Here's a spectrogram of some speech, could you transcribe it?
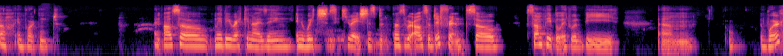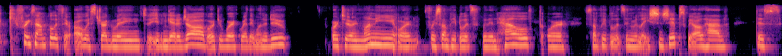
Oh, important. And also maybe recognizing in which situations, because we're also different. So some people it would be um, work, for example, if they're always struggling to even get a job or to work where they want to do, or to earn money, or for some people it's within health, or some people it's in relationships. We all have this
